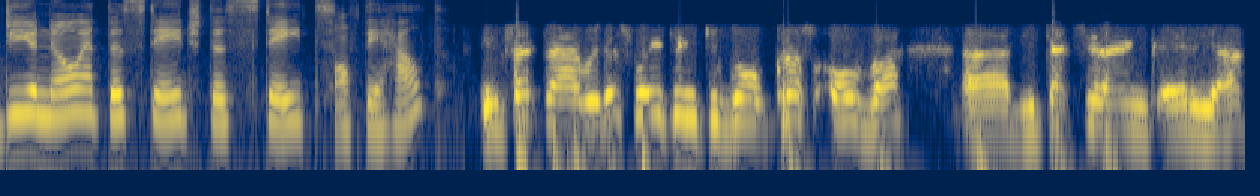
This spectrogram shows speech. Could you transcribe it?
Do you know at this stage the state of their health? In fact, uh, we're just waiting to go cross over uh, the taxi rank area.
